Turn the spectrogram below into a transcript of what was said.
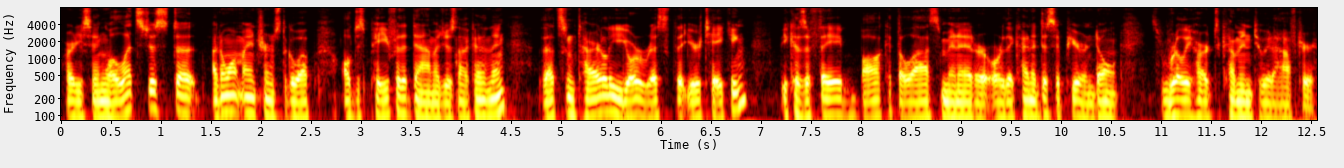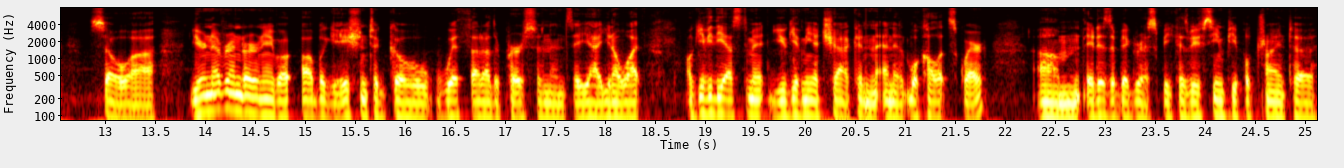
party saying, well, let's just, uh, I don't want my insurance to go up. I'll just pay for the damages, that kind of thing. That's entirely your risk that you're taking. Because if they balk at the last minute or, or they kind of disappear and don't, it's really hard to come into it after. So uh, you're never under any ob- obligation to go with that other person and say, yeah, you know what, I'll give you the estimate, you give me a check, and, and it, we'll call it square. Um, it is a big risk because we've seen people trying to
